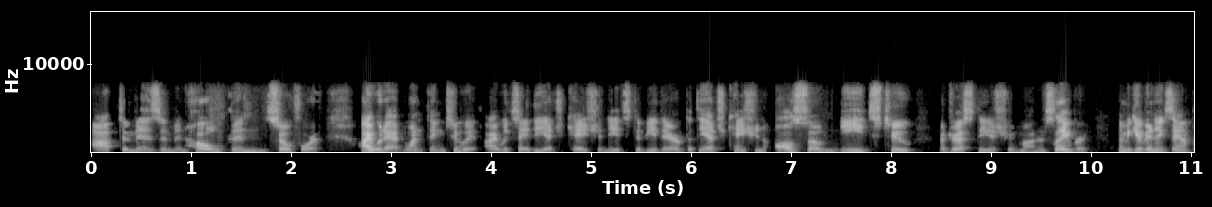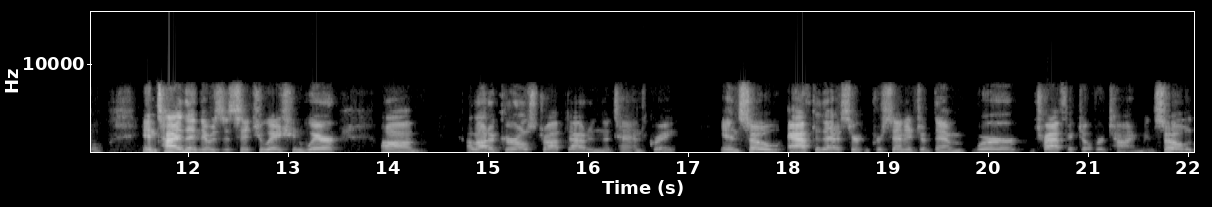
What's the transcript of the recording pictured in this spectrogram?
optimism and hope and so forth. I would add one thing to it. I would say the education needs to be there, but the education also needs to address the issue of modern slavery. Let me give you an example. In Thailand, there was a situation where um, a lot of girls dropped out in the 10th grade. And so after that, a certain percentage of them were trafficked over time. And so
